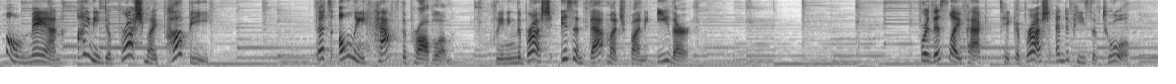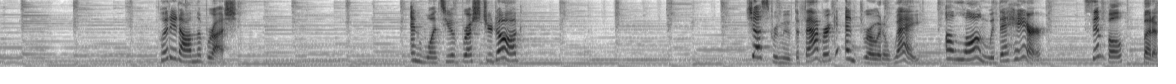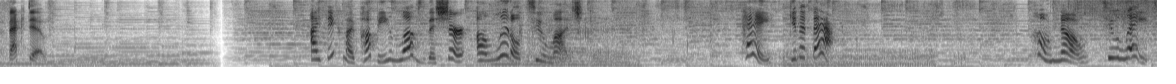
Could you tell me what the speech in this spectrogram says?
Oh man, I need to brush my puppy! That's only half the problem. Cleaning the brush isn't that much fun either. For this life hack, take a brush and a piece of tulle. Put it on the brush. And once you have brushed your dog, just remove the fabric and throw it away, along with the hair. Simple, but effective. I think my puppy loves this shirt a little too much. Hey, give it back! Oh no, too late!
